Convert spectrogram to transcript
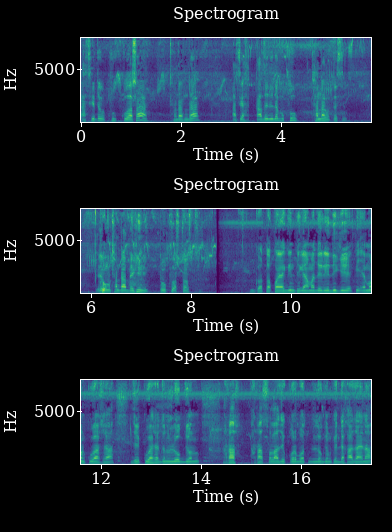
আজকে তো খুব কুয়াশা ঠান্ডা ঠান্ডা। আজকে কাজে যাব খুব ঠান্ডা করতেছি। এরকম ঠান্ডা দেখিনি খুব কষ্ট হচ্ছে। গত কয়েকদিন থেকে আমাদের এদিকে এমন কুয়াশা যে কুয়াশার জন্য লোকজন হাঁটা হাঁটা চলা যে করব লোকজনকে দেখা যায় না।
